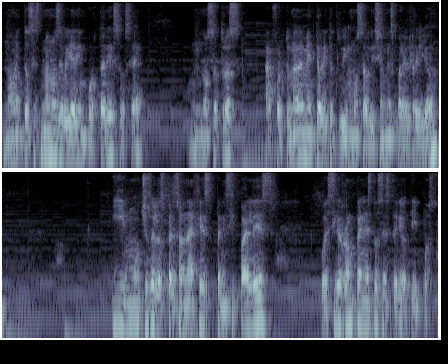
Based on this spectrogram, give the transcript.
¿No? Entonces no nos debería de importar eso. O sea, nosotros afortunadamente ahorita tuvimos audiciones para El Rey León y muchos de los personajes principales pues sí rompen estos estereotipos,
